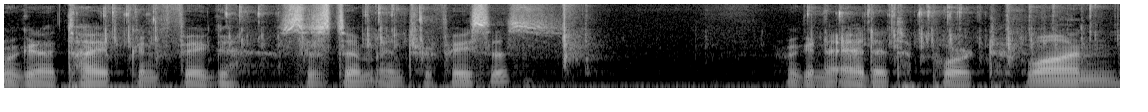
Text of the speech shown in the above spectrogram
We're going to type config system interfaces. We're going to edit port 1.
